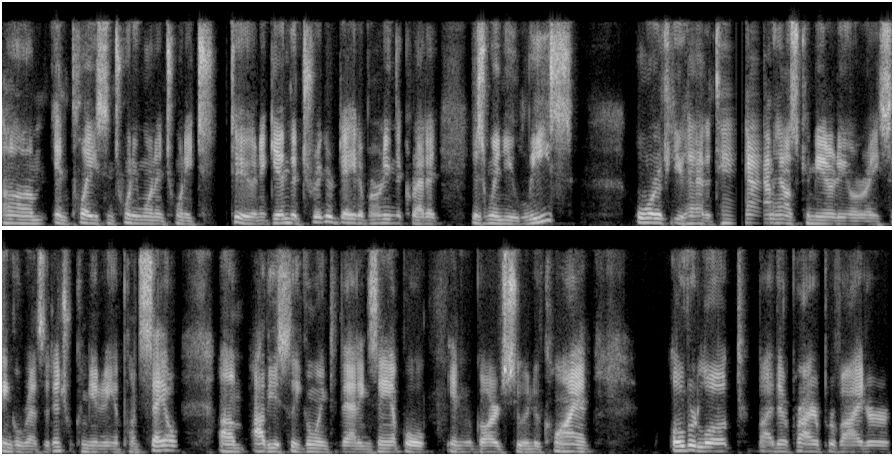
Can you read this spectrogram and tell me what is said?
um, in place in 21 and 22. And again, the trigger date of earning the credit is when you lease or if you had a townhouse community or a single residential community upon sale. Um, obviously, going to that example in regards to a new client, overlooked by their prior provider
